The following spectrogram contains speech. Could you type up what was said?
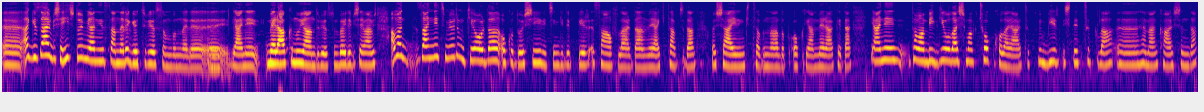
ee, güzel bir şey. Hiç duymayan insanlara götürüyorsun bunları. Ee, Yani merakını uyandırıyorsun. Böyle bir şey varmış. Ama zannetmiyorum ki orada okuduğu şiir için gidip bir sahaflardan veya kitapçıdan o şairin kitabını alıp okuyan, merak eden. Yani tamam bilgiye ulaşmak çok kolay artık. Bir işte tıkla e, hemen karşında.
